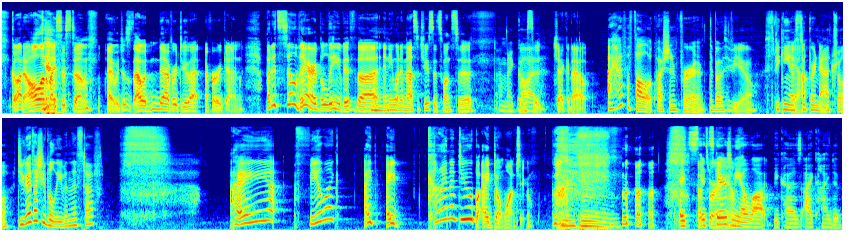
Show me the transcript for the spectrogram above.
got it all of my system i would just i would never do that ever again but it's still there i believe if uh, anyone in massachusetts wants to Oh my god. check it out I have a follow up question for the both of you. Speaking of Yeah. supernatural, do you guys actually believe in this stuff? I feel like i i kind of do but i don't want to It's it scares me a lot because I kind of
